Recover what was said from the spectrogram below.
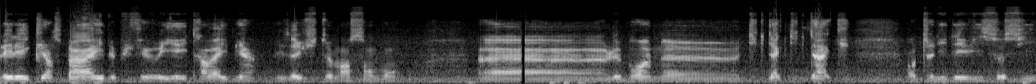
Les Lakers, pareil, depuis février, ils travaillent bien, les ajustements sont bons. le Brown, tic-tac, tic-tac. Anthony Davis aussi.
